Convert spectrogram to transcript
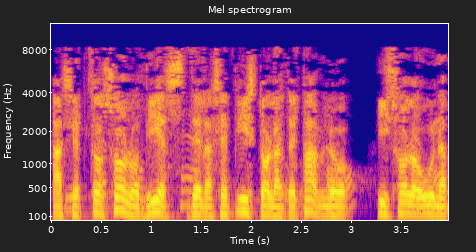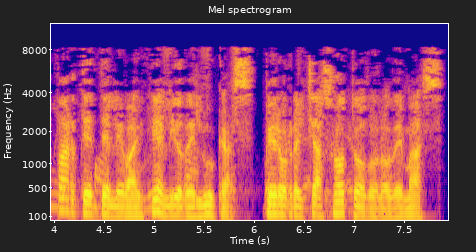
Aceptó solo diez de las epístolas de Pablo, y solo una parte del Evangelio de Lucas, pero rechazó todo lo demás.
